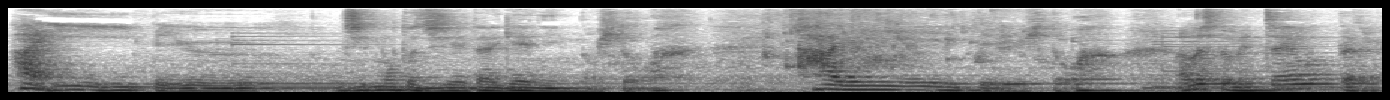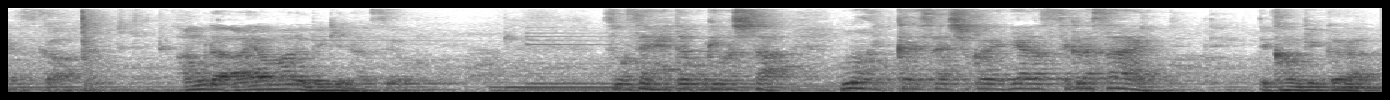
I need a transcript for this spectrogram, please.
はい。いいっていう地元自衛隊芸人の人。はいっていう人。あの人めっちゃ謝ったじゃないですか。あんぐらい謝るべきなんですよ。すいません下手こけました。もう一回最初からやらせてください。って言って観客から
